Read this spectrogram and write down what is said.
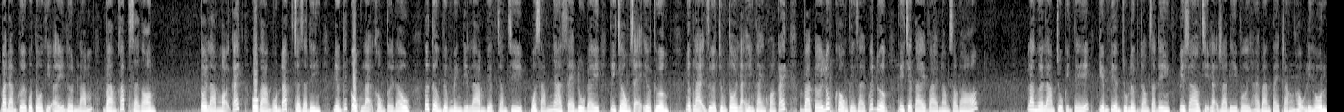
và đám cưới của tôi khi ấy lớn lắm, vàng khắp Sài Gòn. Tôi làm mọi cách cố gắng vun đắp cho gia đình nhưng kết cục lại không tới đâu. Tôi tưởng việc mình đi làm việc chăm chỉ, mua sắm nhà xe đủ đầy thì chồng sẽ yêu thương. Ngược lại giữa chúng tôi lại hình thành khoảng cách và tới lúc không thể giải quyết được thì chia tay vài năm sau đó. Là người làm chủ kinh tế, kiếm tiền chủ lực trong gia đình, vì sao chị lại ra đi với hai bàn tay trắng hậu ly hôn?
